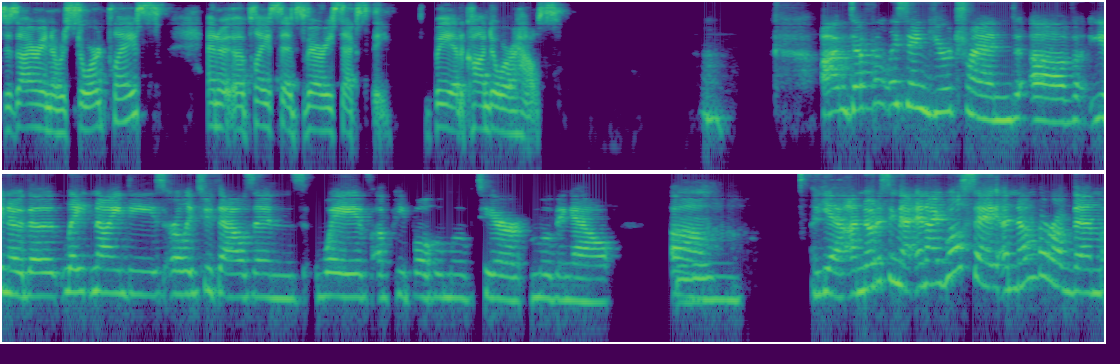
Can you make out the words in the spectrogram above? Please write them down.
desiring a restored place and a, a, place that's very sexy be it a condo or a house. I'm definitely seeing your trend of you know the late 90s early 2000s wave of people who moved here moving out. Um, mm-hmm. yeah i'm noticing that. And i will say a number of them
